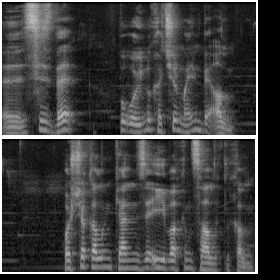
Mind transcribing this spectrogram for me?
E, siz de bu oyunu kaçırmayın ve alın. Hoşça kalın, kendinize iyi bakın, sağlıklı kalın.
